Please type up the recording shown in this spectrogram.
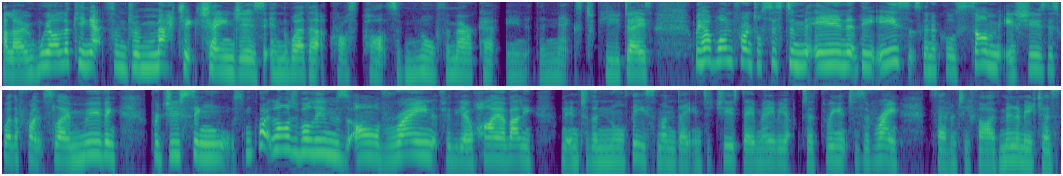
Hello, we are looking at some dramatic changes in the weather across parts of North America in the next few days. We have one frontal system in the east that's going to cause some issues. This weather front slow moving, producing some quite large volumes of rain through the Ohio Valley and into the northeast Monday into Tuesday, maybe up to three inches of rain, 75 millimetres.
